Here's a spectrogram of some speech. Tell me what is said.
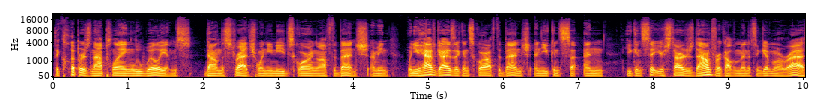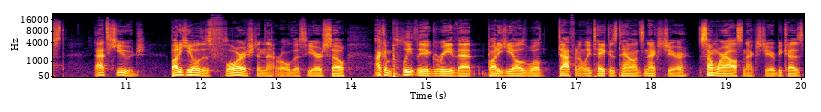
the Clippers not playing Lou Williams down the stretch when you need scoring off the bench. I mean, when you have guys that can score off the bench and you can and you can sit your starters down for a couple minutes and give them a rest. That's huge. Buddy Hield has flourished in that role this year, so I completely agree that Buddy Hield will definitely take his talents next year, somewhere else next year, because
